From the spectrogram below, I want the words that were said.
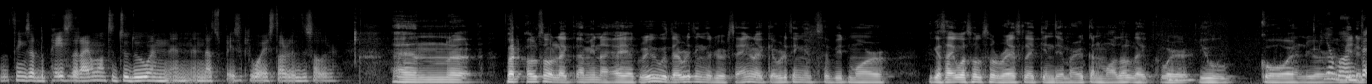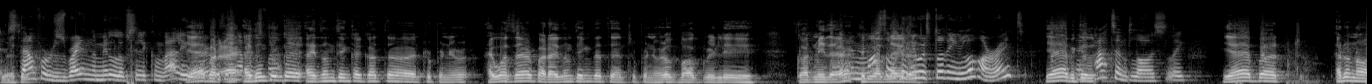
the things at the pace that I wanted to do, and and, and that's basically why I started this other. And uh, but also like I mean I, I agree with everything that you're saying. Like everything is a bit more because I was also raised like in the American model, like where mm-hmm. you go and you're yeah. Well, Stanford is right in the middle of Silicon Valley. Yeah, but I, I, don't fast. think I, I don't think I got the entrepreneur. I was there, but I don't think that the entrepreneurial bug really got me there. And it was because you were studying law, right? Yeah, because and patent laws, like. Yeah, but I don't know.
